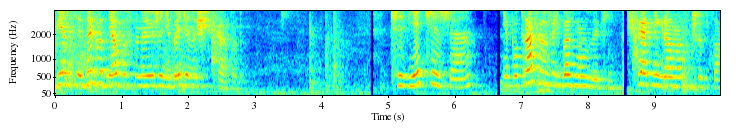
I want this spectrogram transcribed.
Więc jednego dnia postanowił, że nie będzie nosić skarpet. czy wiecie, że Nie potrafił żyć bez muzyki. Świetnie grał na skrzypcach.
